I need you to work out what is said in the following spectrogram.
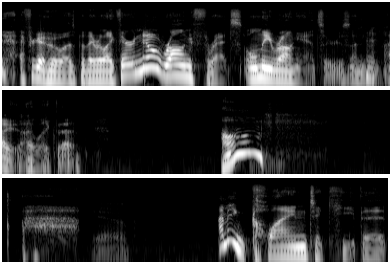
I forget who it was, but they were like, there are no wrong threats, only wrong answers, and I, I like that. Um, Yeah. I'm inclined to keep it,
